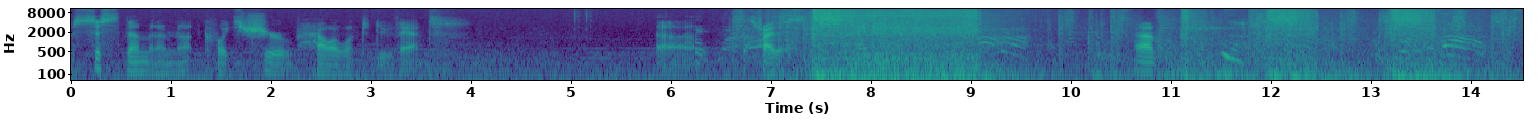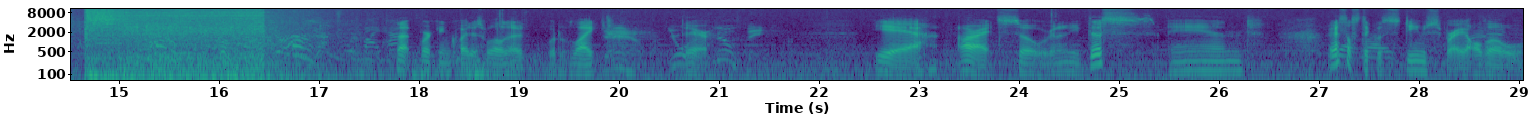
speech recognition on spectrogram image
assist them, and I'm not quite sure how I want to do that. Uh, let's try this. Um. Not working quite as well as I would have liked. There. Yeah. Alright, so we're gonna need this, and... I guess I'll stick with Steam Spray, although...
